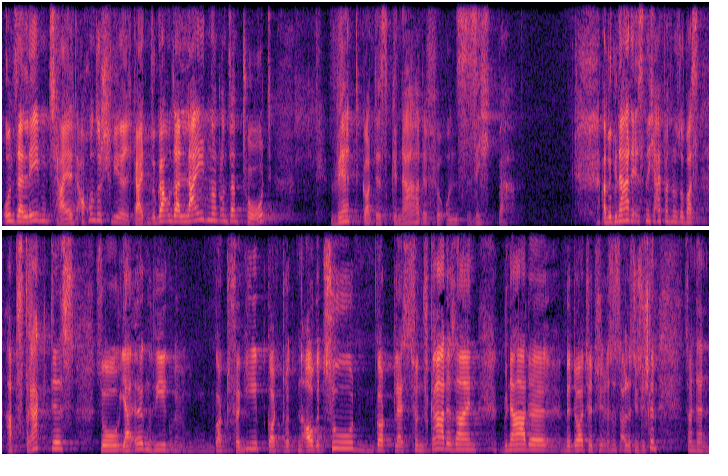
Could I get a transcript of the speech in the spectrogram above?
unser Leben teilt, auch unsere Schwierigkeiten, sogar unser Leiden und unseren Tod, wird Gottes Gnade für uns sichtbar. Also Gnade ist nicht einfach nur so was Abstraktes, so ja irgendwie Gott vergibt, Gott drückt ein Auge zu, Gott lässt fünf Grade sein, Gnade bedeutet, es ist alles nicht so schlimm, sondern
